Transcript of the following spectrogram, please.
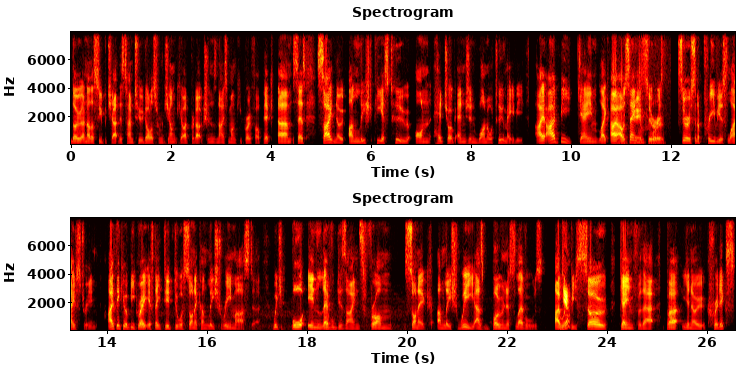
though another super chat this time two dollars from Junkyard Productions. Nice monkey profile pic. Um, says side note Unleashed PS2 on Hedgehog Engine one or two maybe. I I'd be game like I, I was saying to Cirrus. Cirrus in a previous live stream. I think it would be great if they did do a Sonic Unleashed remaster, which brought in level designs from Sonic Unleashed Wii as bonus levels. I would Yeah. be so game for that. But you know, critics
